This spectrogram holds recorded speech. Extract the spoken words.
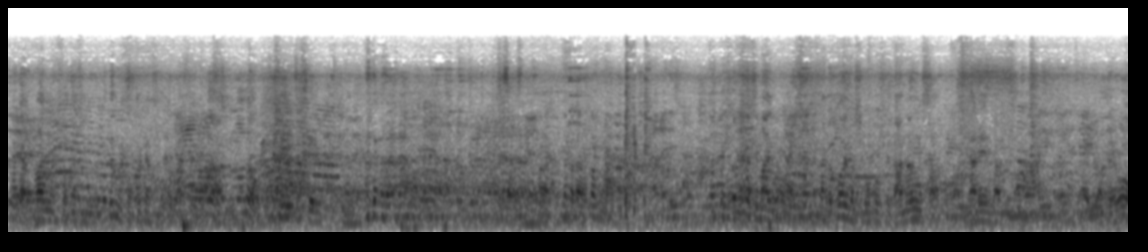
なんかファンの人たちに向けてのポッドキャストとかっていうのがもう成立してるはい、だから多分なんか一昔前のなんか声の仕事ってアナウンサーとかナレーターとかわけを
